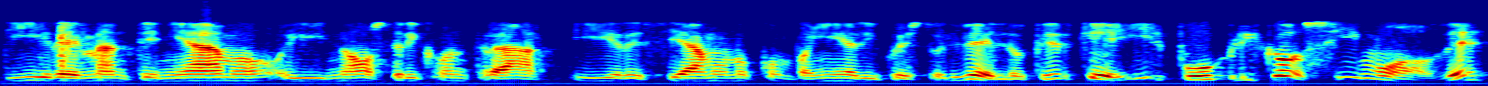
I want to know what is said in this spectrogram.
dire manteniamo i nostri contratti, restiamo una compagnia di questo livello, perché il pubblico si muove,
